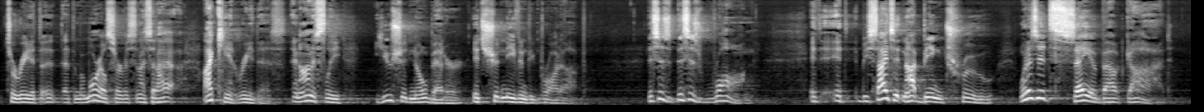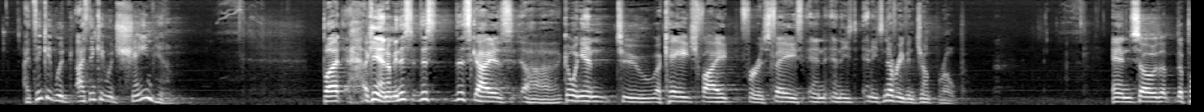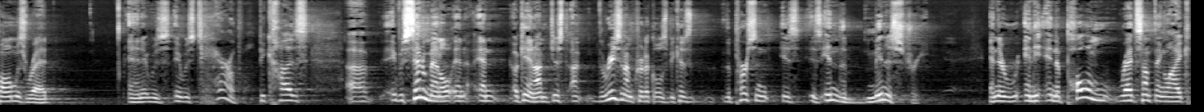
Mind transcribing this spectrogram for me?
to read at the, at the memorial service. And I said, I, I can't read this. And honestly, you should know better. It shouldn't even be brought up. This is, this is wrong. It, it, besides it not being true, what does it say about God? I think it would, I think it would shame him. But again, I mean, this, this, this guy is uh, going into a cage fight for his faith, and, and, he's, and he's never even jumped rope. And so the, the poem was read, and it was, it was terrible because uh, it was sentimental, and, and again, I'm just I'm, the reason I'm critical is because the person is is in the ministry, and and, and the poem read something like,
